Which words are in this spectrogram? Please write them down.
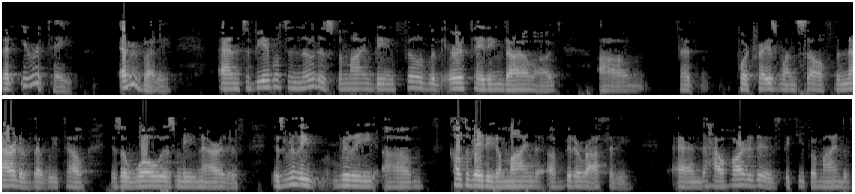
that irritate everybody. And to be able to notice the mind being filled with irritating dialogue um, that portrays oneself, the narrative that we tell is a woe is me narrative, is really, really um, cultivating a mind of bitterosity and how hard it is to keep a mind of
